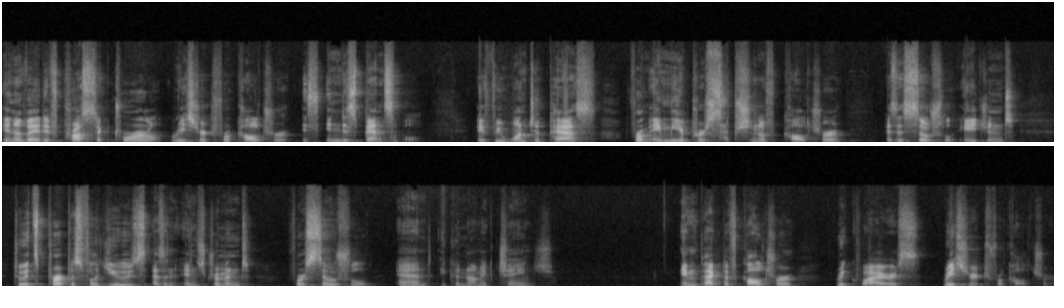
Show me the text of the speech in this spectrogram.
innovative cross sectoral research for culture is indispensable if we want to pass from a mere perception of culture as a social agent to its purposeful use as an instrument for social and economic change. Impact of culture requires research for culture.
